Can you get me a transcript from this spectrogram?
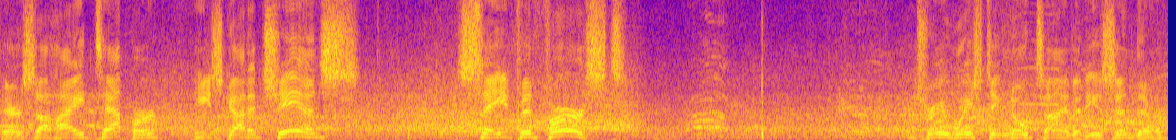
There's a high tapper. He's got a chance. Safe at first. Trea wasting no time, and he's in there.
